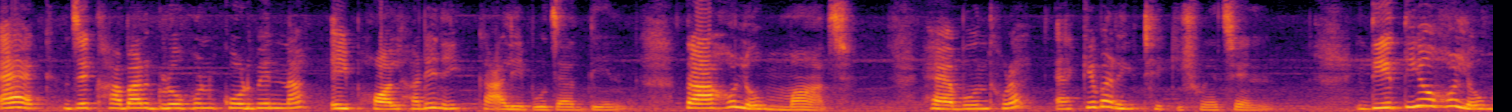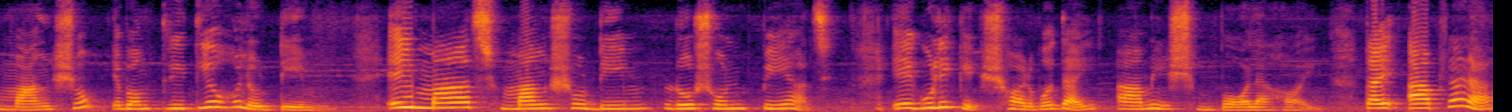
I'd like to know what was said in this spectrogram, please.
এক, যে খাবার গ্রহণ করবেন না এই ফলহারিণী কালী পূজার দিন, তা হলো মাছ। হ্যাঁ বন্ধুরা, একেবারেই ঠিকই শুনেছেন। দ্বিতীয় হলো মাংস এবং তৃতীয় হলো ডিম। এই মাছ, মাংস, ডিম, রসুন, পেঁয়াজ এগুলিকে সর্বদাই আমিষ বলা হয়। তাই আপনারা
